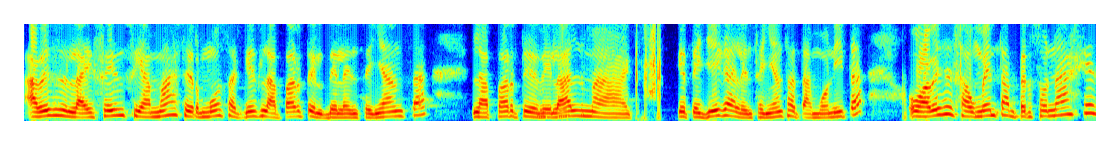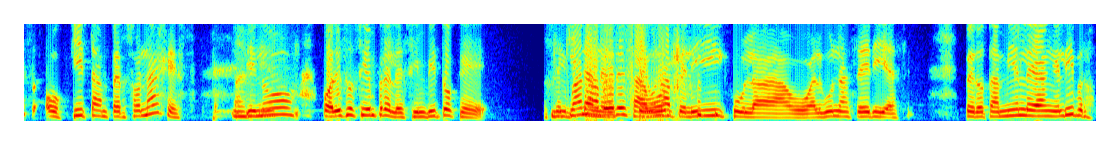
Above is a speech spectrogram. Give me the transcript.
a veces la esencia más hermosa, que es la parte de la enseñanza, la parte del alma que te llega a la enseñanza tan bonita, o a veces aumentan personajes o quitan personajes. Así y no, es. por eso siempre les invito que si Le van a ver este, una película o alguna serie, así, pero también lean el libro.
